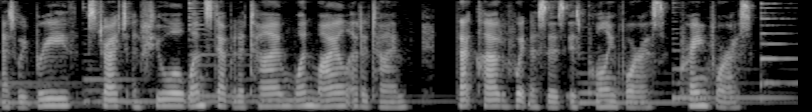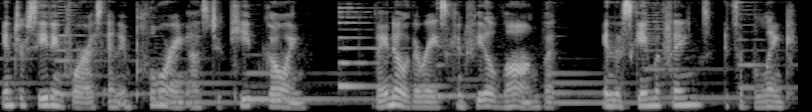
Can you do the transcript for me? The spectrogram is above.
As we breathe, stretch, and fuel one step at a time, one mile at a time, that cloud of witnesses is pulling for us, praying for us, interceding for us and imploring us to keep going. They know the race can feel long, but in the scheme of things, it's a blink.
